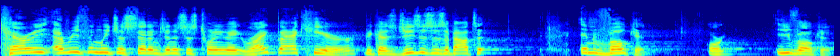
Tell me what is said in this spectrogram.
carry everything we just said in Genesis 28 right back here because Jesus is about to invoke it or evoke it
